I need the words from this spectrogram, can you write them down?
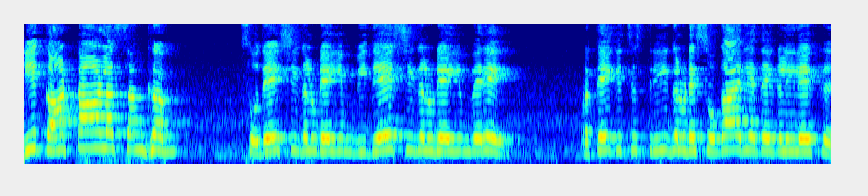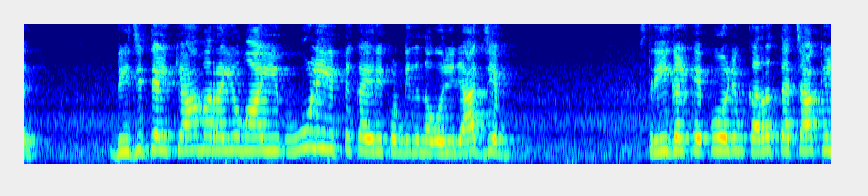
ഈ കാട്ടാള സംഘം സ്വദേശികളുടെയും വിദേശികളുടെയും വരെ പ്രത്യേകിച്ച് സ്ത്രീകളുടെ സ്വകാര്യതകളിലേക്ക് ഡിജിറ്റൽ ക്യാമറയുമായി ഊളിയിട്ട് കയറിക്കൊണ്ടിരുന്ന ഒരു രാജ്യം സ്ത്രീകൾക്ക് എപ്പോഴും കറുത്ത ചാക്കിൽ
